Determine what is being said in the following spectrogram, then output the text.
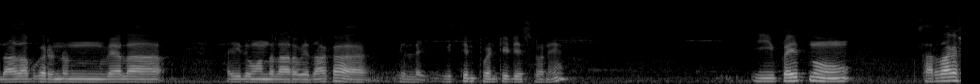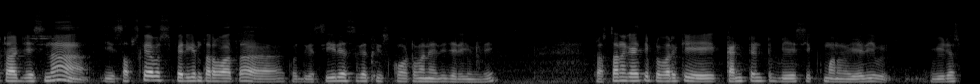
దాదాపుగా రెండు వేల ఐదు వందల అరవై దాకా వెళ్ళాయి విత్ ఇన్ ట్వంటీ డేస్లోనే ఈ ప్రయత్నం సరదాగా స్టార్ట్ చేసిన ఈ సబ్స్క్రైబర్స్ పెరిగిన తర్వాత కొద్దిగా సీరియస్గా తీసుకోవటం అనేది జరిగింది. ప్రస్తుతానికైతే ఇప్పటివరకు కంటెంట్ బేసిక్ మనం ఏది వీడియోస్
